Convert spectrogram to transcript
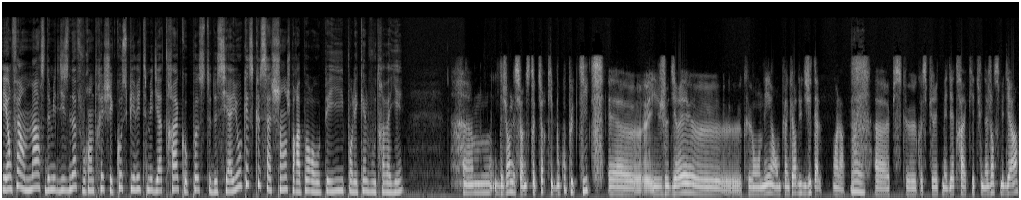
Et enfin, en mars 2019, vous rentrez chez CoSpirit Mediatrack au poste de CIO. Qu'est-ce que ça change par rapport aux pays pour lesquels vous travaillez? Euh, déjà, on est sur une structure qui est beaucoup plus petite euh, et je dirais euh, qu'on est en plein cœur du digital. Voilà, puisque CoSpirit Mediatrack est une agence média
